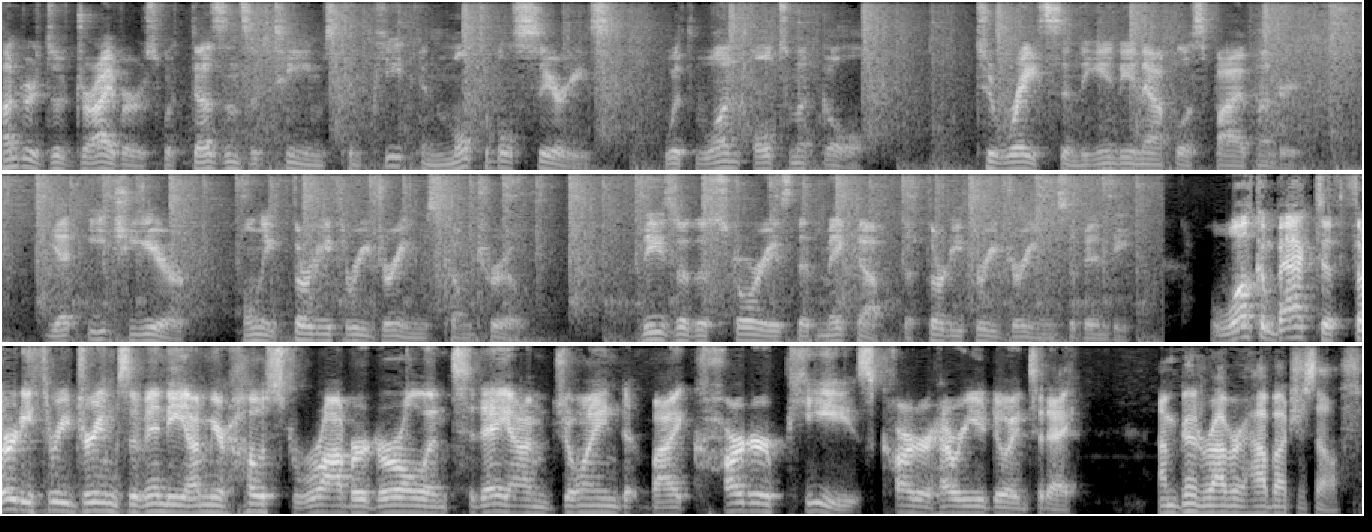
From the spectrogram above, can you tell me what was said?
Hundreds of drivers with dozens of teams compete in multiple series with one ultimate goal to race in the Indianapolis 500. Yet each year, only 33 dreams come true. These are the stories that make up the 33 Dreams of Indy. Welcome back to 33 Dreams of Indy. I'm your host, Robert Earl, and today I'm joined by Carter Pease. Carter, how are you doing today? I'm good, Robert. How about yourself?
